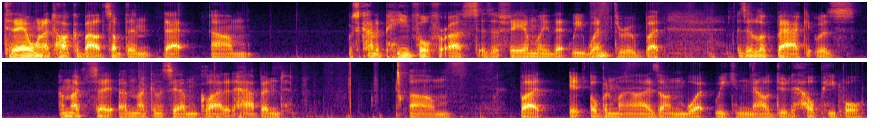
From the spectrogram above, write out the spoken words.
today I want to talk about something that um, was kind of painful for us as a family that we went through. But as I look back, it was, I'm not, say, I'm not going to say I'm glad it happened. Um, but it opened my eyes on what we can now do to help people.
